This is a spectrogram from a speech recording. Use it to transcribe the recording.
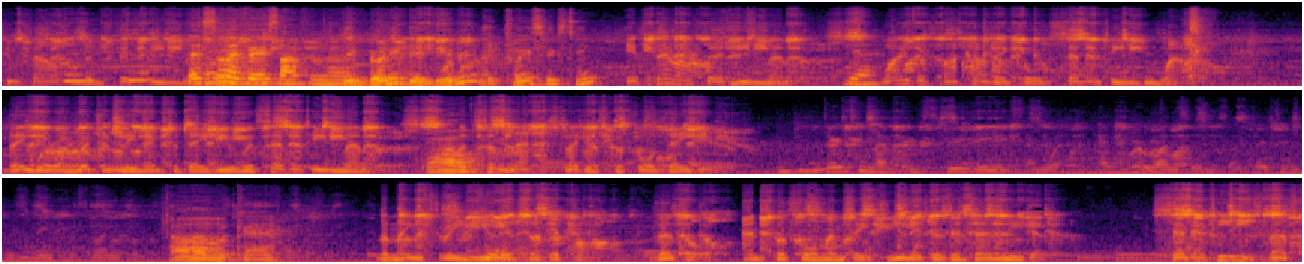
2015. That's still my favorite song from them. They barely debuted it, like 2016. If there are 13 members, Yeah. why the fuck are they called 17? Well, they were originally meant to debut with 17 members, Wow. but some left sluggish before debut. 13 members, 3 units, and, one, and we're one team, so 13 plus 3 plus 1 equals Oh, okay. The main three units are hip-hop, vocal, and performance. Each unit as its own leader. 17's first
